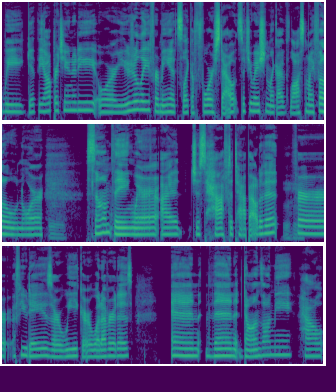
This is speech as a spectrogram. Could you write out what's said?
we get the opportunity, or usually for me, it's like a forced out situation. Like I've lost my phone or mm. Something where I just have to tap out of it mm-hmm. for a few days or a week or whatever it is. And then it dawns on me how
